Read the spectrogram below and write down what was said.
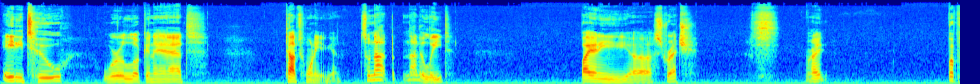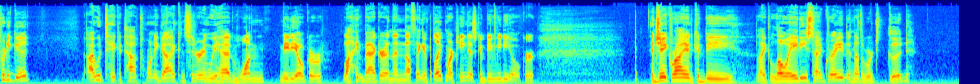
82, we're looking at top 20 again. So not not elite by any uh, stretch, right? But pretty good. I would take a top 20 guy considering we had one mediocre linebacker and then nothing. If Blake Martinez could be mediocre and Jake Ryan could be like low 80s type grade, in other words, good,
